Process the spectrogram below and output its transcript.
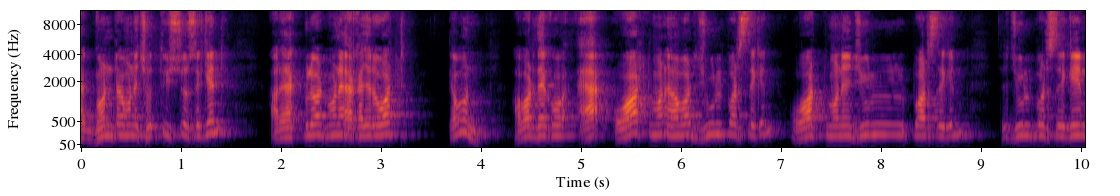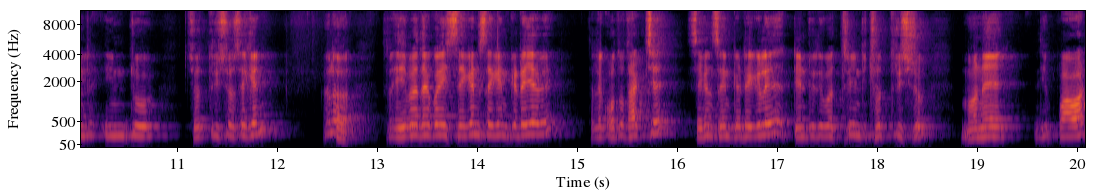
এক ঘণ্টা মানে ছত্রিশশো সেকেন্ড আর এক কিলোওয়াট মানে এক হাজার ওয়াট। কেমন? আবার দেখো ওয়াট মানে আবার জুল পার সেকেন্ড, ওয়াট মানে joule per second. Joule per second into ছত্রিশশো সেকেন্ড, হলো? তাহলে এবার দেখো এই সেকেন্ড সেকেন্ড কেটে যাবে। তাহলে কত থাকছে? সেকেন্ড সেকেন্ড কেটে গেলে ten to the power three into ছত্রিশশো মানে পাওয়ার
